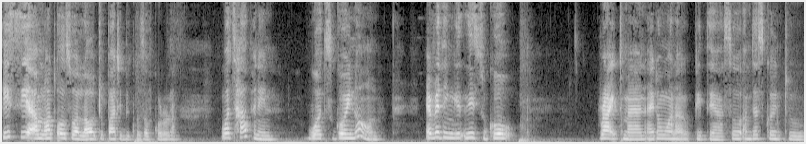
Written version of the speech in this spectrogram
This year I'm not also allowed to party because of Corona. What's happening? What's going on? Everything needs to go right, man. I don't want to be there. So I'm just going to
